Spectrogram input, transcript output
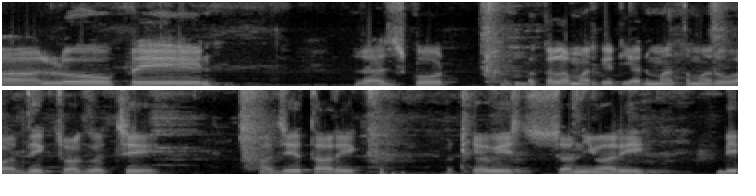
હાલો ફ્રેન્ડ, રાજકોટ બકાલા માર્કેટ યાર્ડમાં તમારું હાર્દિક સ્વાગત છે. આજે તારીખ અઠ્યાવીસ જાન્યુઆરી બે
